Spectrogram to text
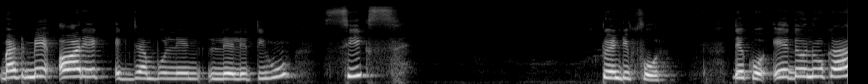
but मैं और एक एग्ज़ाम्पल ले, ले लेती हूँ सिक्स ट्वेंटी फोर देखो ये दोनों का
